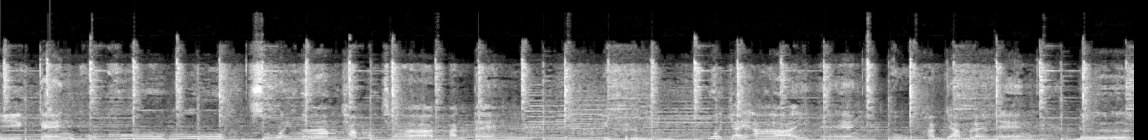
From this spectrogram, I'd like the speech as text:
อีกแกงคุดคู่สวยงามธรรมชาติปันแต่งติดตรึงหัวใจอ้ายแหงตกคำยำแรงเดิน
